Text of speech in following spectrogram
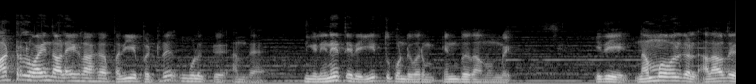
ஆற்றல் வாய்ந்த அலைகளாக பதியப்பெற்று உங்களுக்கு அந்த நீங்கள் நினைத்ததை ஈர்த்து கொண்டு வரும் என்பதுதான் உண்மை. இது நம்மவர்கள் அதாவது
